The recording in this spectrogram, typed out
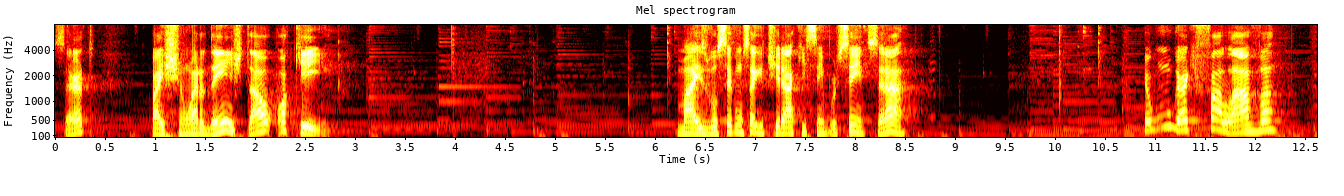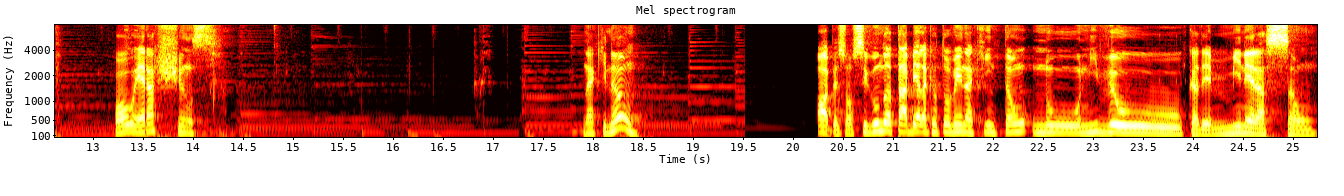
certo? Paixão ardente e tal, ok. Mas você consegue tirar aqui 100%, será? Tem algum lugar que falava qual era a chance. Não é aqui não? Ó, pessoal, segundo a tabela que eu tô vendo aqui, então, no nível... Cadê? Mineração.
